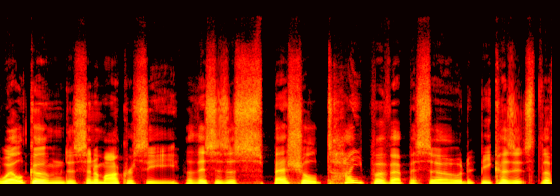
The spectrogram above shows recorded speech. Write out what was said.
Welcome to Cinemocracy. This is a special type of episode because it's the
